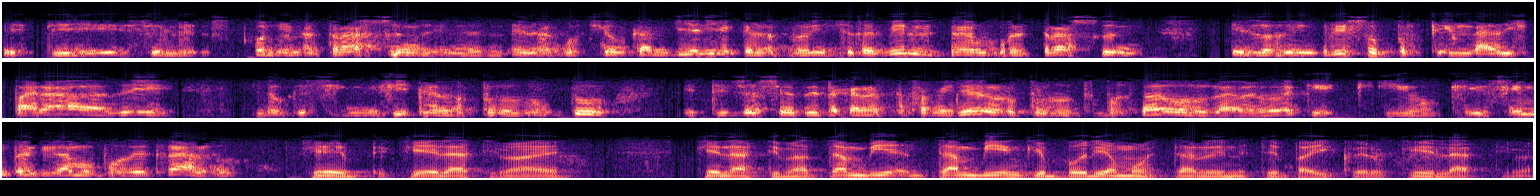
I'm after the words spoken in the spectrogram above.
este, se le pone un atraso en, la cuestión cambiaria, que a la provincia también le trae un retraso en, los ingresos, porque la disparada de lo que significan los productos este, ya sea de la canasta familiar o los productos importados, la verdad que, que, siempre quedamos por detrás, ¿no? Qué, qué lástima, ¿eh? Qué lástima. Tan bien, tan bien que podríamos estar en este país, pero qué lástima.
